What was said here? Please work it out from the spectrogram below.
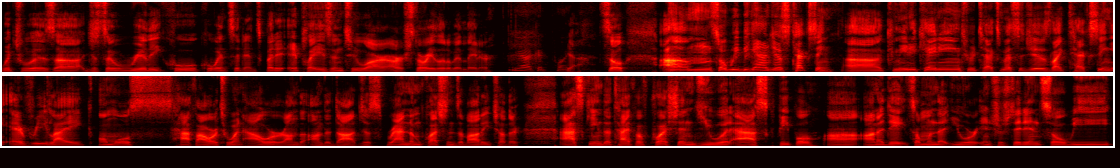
which was uh, just a really cool coincidence. But it, it, plays into our, our story a little bit later. Yeah, good point. Yeah. So, um, so we began just texting, uh, communicating through text messages, like texting every like almost half hour to an hour on the on the dot, just random questions about each other, asking the type of questions you would ask people uh, on a date, someone that you were interested in. So we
